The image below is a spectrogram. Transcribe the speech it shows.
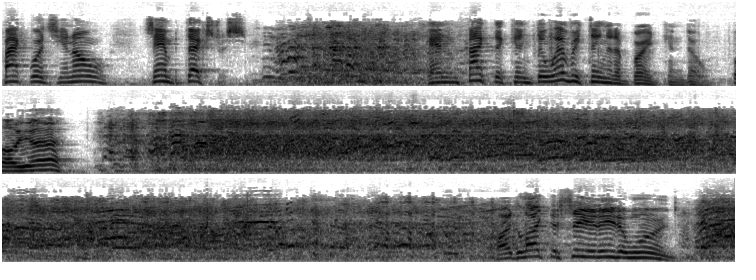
backwards, you know. It's ambidextrous. and in fact, it can do everything that a bird can do. Oh, yeah? I'd like to see it either one. You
